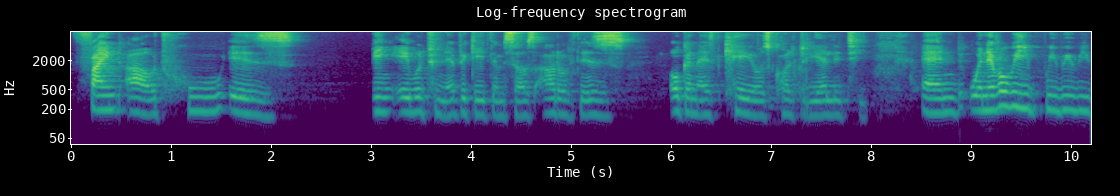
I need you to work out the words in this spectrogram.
find out who is being able to navigate themselves out of this organized chaos called reality. And whenever we we, we, we-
